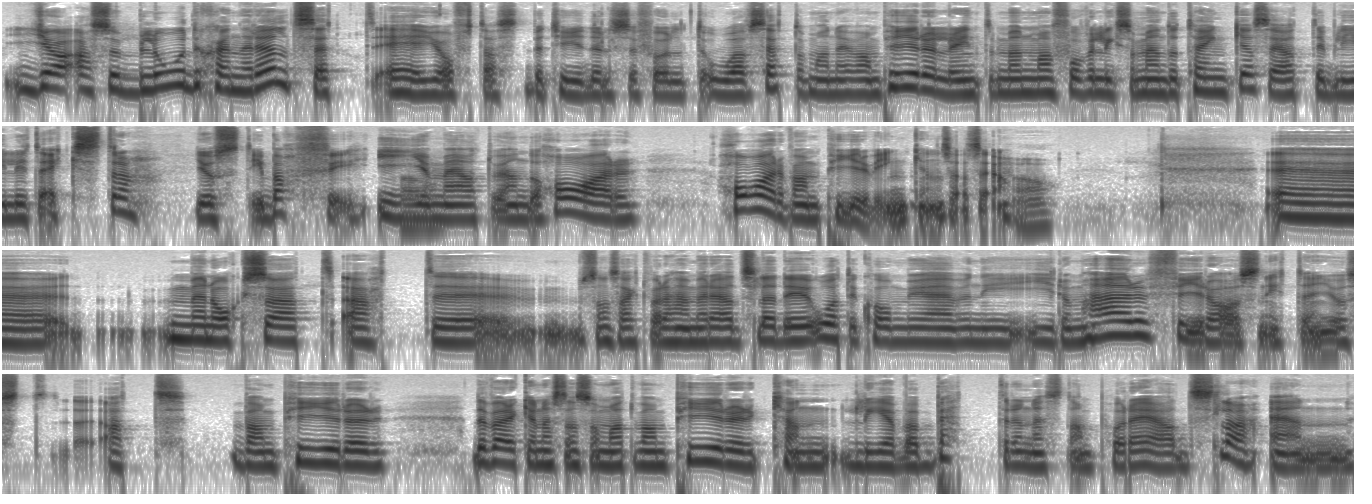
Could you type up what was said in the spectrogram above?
Ja, alltså blod generellt sett är ju oftast betydelsefullt oavsett om man är vampyr eller inte, men man får väl liksom ändå tänka sig att det blir lite extra just i Buffy, i Ja. och med att du ändå har, har vampyrvinkeln så att säga. Ja. Eh, men också att, att eh, som sagt var det här med rädsla, det återkommer ju även i, i de här fyra avsnitten, just att vampyrer, det verkar nästan som att vampyrer kan leva bättre nästan på rädsla än,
